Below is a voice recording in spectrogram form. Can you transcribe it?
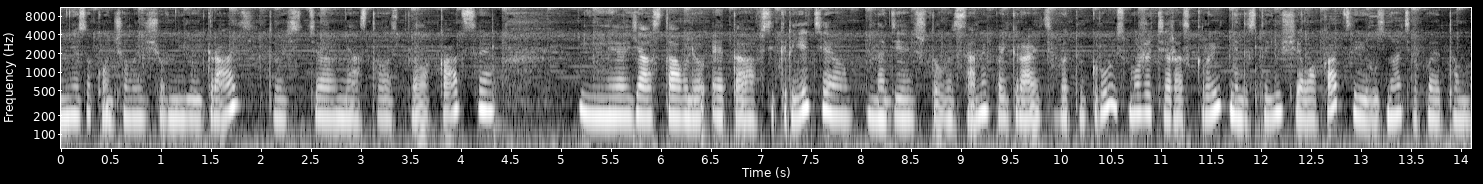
не закончила еще в нее играть, то есть э, мне осталось две локации. И я оставлю это в секрете. Надеюсь, что вы сами поиграете в эту игру и сможете раскрыть недостающие локации и узнать об этом.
